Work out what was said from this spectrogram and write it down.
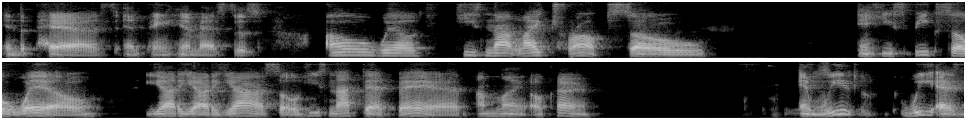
in the past and paint him as this oh, well, he's not like Trump. So, and he speaks so well, yada, yada, yada. So he's not that bad. I'm like, okay. And we, we as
